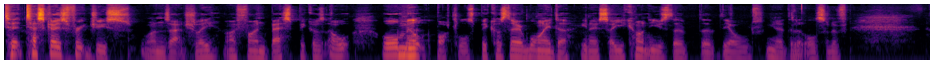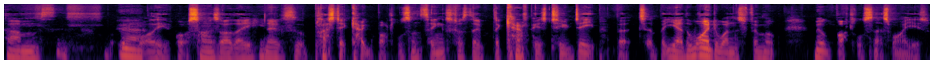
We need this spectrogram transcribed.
T- Tesco's fruit juice ones actually I find best because or, or Yeah. milk bottles because they're wider, you know, so you can't use the, the, the old, you know, the little sort of um, yeah. what, are they, what size are they? You know, sort of plastic Coke bottles and things because the, the cap is too deep. But uh, but yeah, the wider ones for milk milk bottles. That's why I use.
